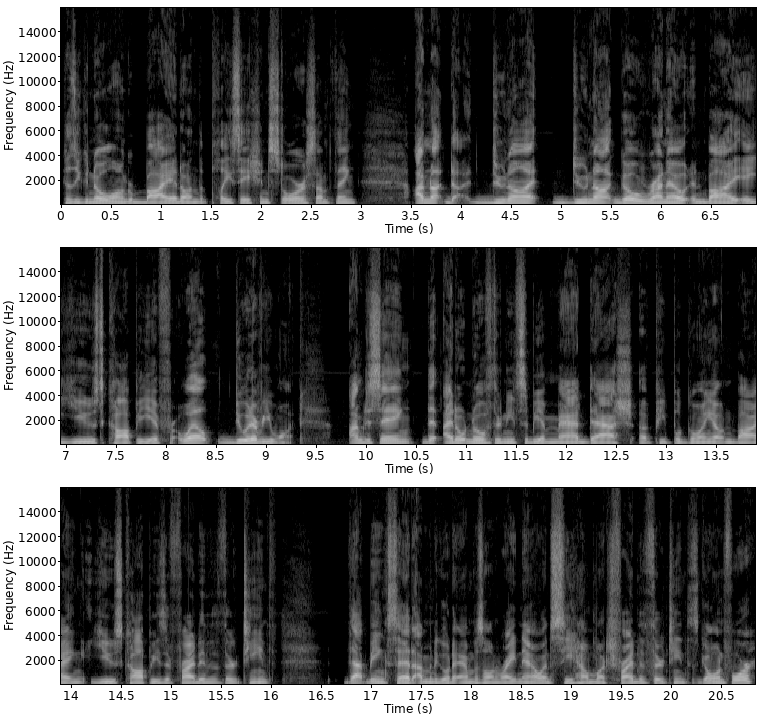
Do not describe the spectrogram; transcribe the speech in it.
because you can no longer buy it on the PlayStation store or something. I'm not do not do not go run out and buy a used copy if well, do whatever you want. I'm just saying that I don't know if there needs to be a mad dash of people going out and buying used copies of Friday the 13th. That being said, I'm going to go to Amazon right now and see how much Friday the 13th is going for.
